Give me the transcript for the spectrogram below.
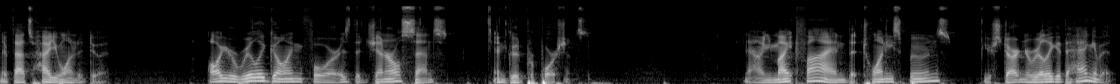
if that's how you wanted to do it. All you're really going for is the general sense and good proportions. Now, you might find that 20 spoons, you're starting to really get the hang of it.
